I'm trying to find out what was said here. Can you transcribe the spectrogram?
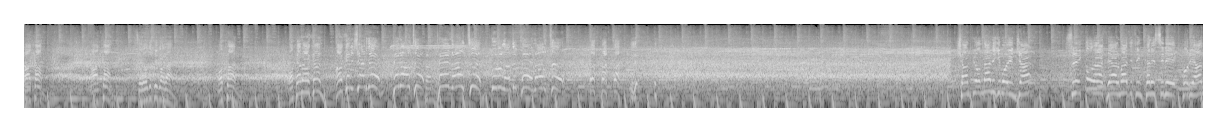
Hakan. Hakan. Sarıldı Figo'dan. Okan. Okan Hakan. Hakan içeride. Penaltı. Penaltı. Bunun adı penaltı. Şampiyonlar Ligi boyunca sürekli olarak Real Madrid'in karesini koruyan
